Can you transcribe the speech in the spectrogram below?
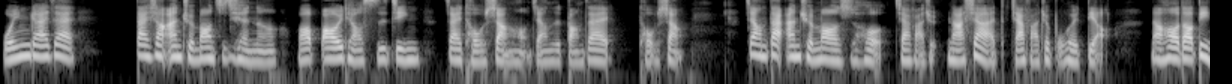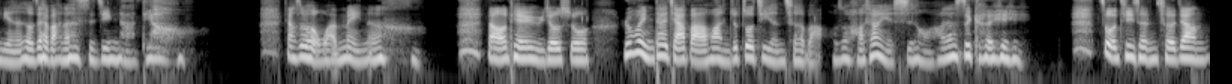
我应该在戴上安全帽之前呢，我要包一条丝巾在头上哦，这样子绑在头上，这样戴安全帽的时候，假发就拿下来，假发就不会掉。然后到地点的时候再把那个丝巾拿掉，这样是不是很完美呢？然后天宇就说：“如果你戴假发的话，你就坐计程车吧。”我说：“好像也是哦，好像是可以 坐计程车，这样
